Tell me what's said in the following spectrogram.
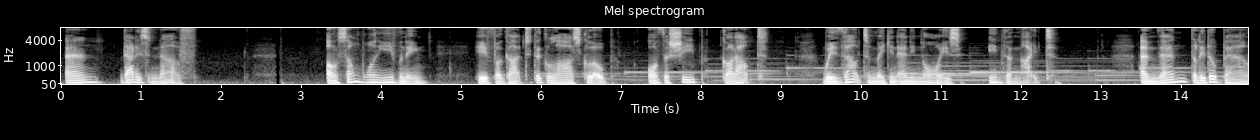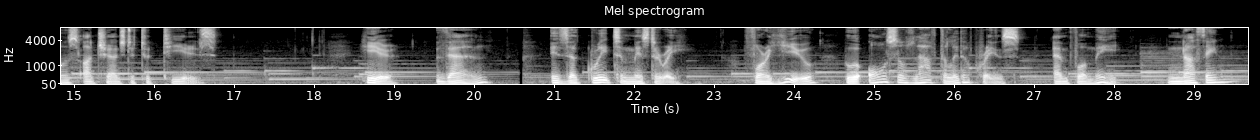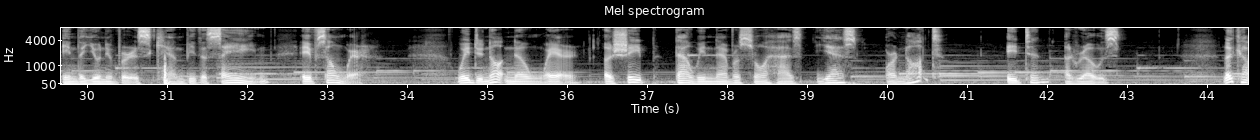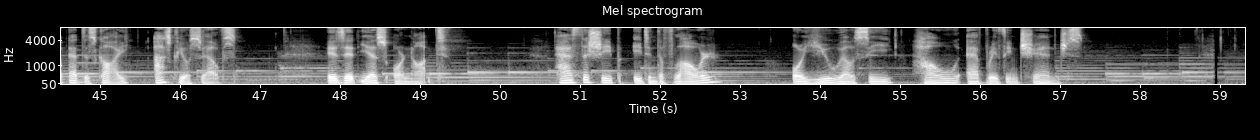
and that is enough. On some one evening, he forgot the glass globe, or the sheep got out without making any noise in the night. And then the little bells are changed to tears. Here, then, is a great mystery. For you who also love the little prince, and for me, nothing in the universe can be the same if somewhere. We do not know where a sheep that we never saw has, yes or not, eaten a rose. Look up at the sky, ask yourselves, is it yes or not? Has the sheep eaten the flower? Or you will see how everything changes.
